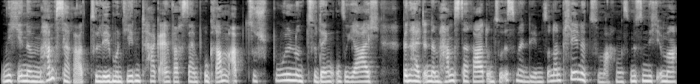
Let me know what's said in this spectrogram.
nicht in einem Hamsterrad zu leben und jeden Tag einfach sein Programm abzuspulen und zu denken, so ja, ich bin halt in einem Hamsterrad und so ist mein Leben, sondern Pläne zu machen. Es müssen nicht immer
